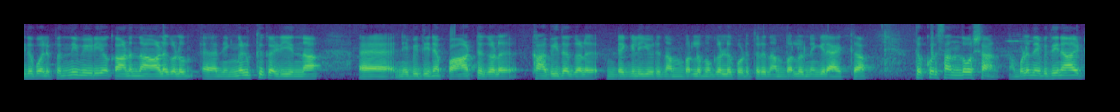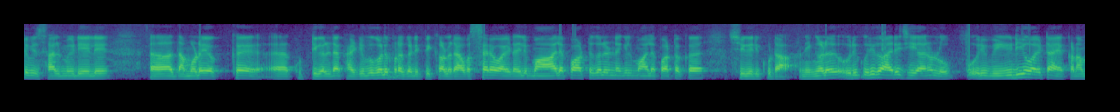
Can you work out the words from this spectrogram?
ഇതുപോലെ ഇപ്പം ഈ വീഡിയോ കാണുന്ന ആളുകളും നിങ്ങൾക്ക് കഴിയുന്ന നിബിദിന പാട്ടുകൾ കവിതകൾ ഉണ്ടെങ്കിൽ ഈ ഒരു നമ്പറിൽ മുകളിൽ കൊടുത്തൊരു നമ്പറിൽ ഉണ്ടെങ്കിൽ അയക്കുക. ഇതൊക്കെ ഒരു സന്തോഷമാണ്. നമ്മൾ നിബിദിനായിട്ട് വിശാൽ മീഡിയയിൽ നമ്മുടെയൊക്കെ കുട്ടികളുടെ കഴിവുകൾ പ്രകടിപ്പിക്കാനുള്ള ഒരു അവസരമായിട്ട് അതിൽ മാലപ്പാട്ടുകൾ ഉണ്ടെങ്കിൽ മാലപ്പാട്ടൊക്കെ സ്വീകരിക്കൂട്ട. നിങ്ങൾ ഒരു ഒരു കാര്യം ചെയ്യാനുള്ളൂ. ഒരു വീഡിയോ ആയിട്ട് അയക്കണം.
